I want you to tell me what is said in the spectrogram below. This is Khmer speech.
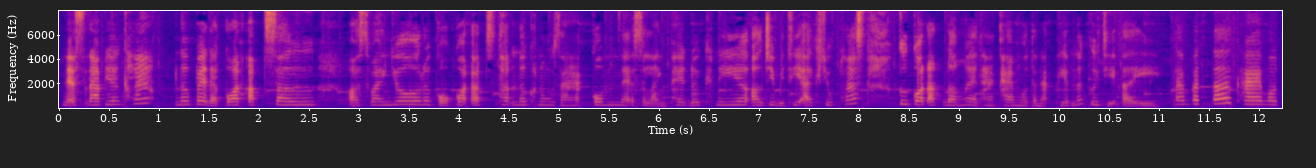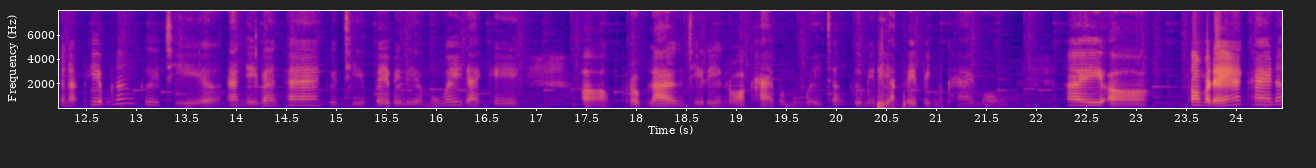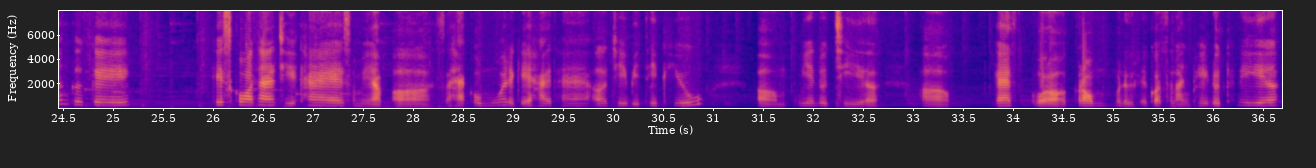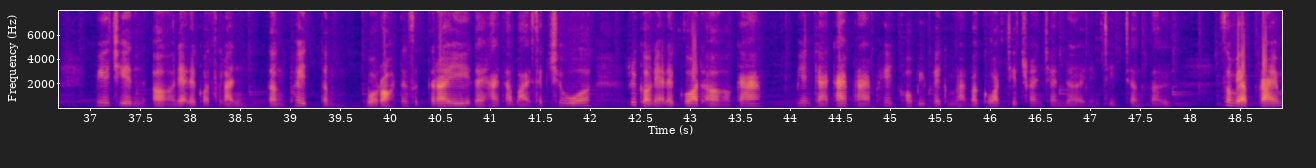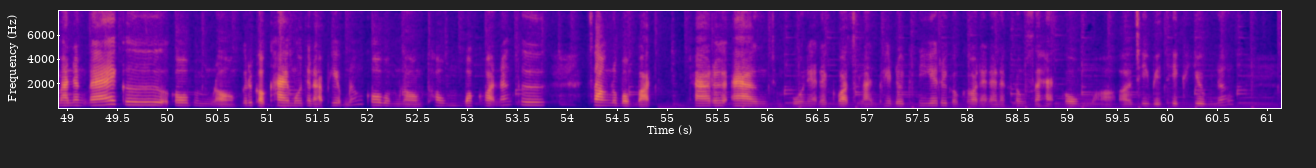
អ្នកស្ដាប់យើងខ្លះនៅពេលដែលគាត់អត់សូវស្វែងយល់ឬក៏គាត់អត់ស្ថិតនៅក្នុងសហគមន៍អ្នកស្រឡាញ់ភេទដូចគ្នា LGBTIQ+ គឺគាត់អត់ដឹងទេថាខែមោទនភាពហ្នឹងគឺជាអីតាមពិតទៅខែមោទនភាពហ្នឹងគឺជាអាចនិយាយបានថា គឺជាពេលវេលាមួយដែលគេអឺប្រពឡើង ជារៀងរាល់ខែ6អញ្ចឹងគឺមានរយៈពេលពេញមួយខែហ្មងហើយអឺធម្មតាខែហ្នឹងគឺគេ គេស្គាល់ថាជាខែសម្រាប់អឺសហគមន៍មួយដែលគេហៅថា LGBTQ អឺមានដូចជាអឺការក្រុមមនុស្សដែលគាត់ឆ្លាញ់ភេទដូចគ្នាមានជាអ្នកដែលគាត់ឆ្លាញ់ទាំងភេទទាំងបុរសទាំងស្ត្រីដែលហៅថា bisexual ឬក៏អ្នកដែលគាត់ការមានការកែប្រែភេទខុសពីភេទកំណត់របស់គាត់ជា transgender នឹងជាអញ្ចឹងទៅសម្រាប់ Prime ហ្នឹងដែរគឺគោលបំណងឬក៏ខែមោទនភាពហ្នឹងគោលបំណងធំរបស់គាត់ហ្នឹងគឺចង់លុបបំបាត់ ការរើសអើងចំពោះអ្នកដែលគាត់ឆ្លាញ់ភេទដូចគ្នាឬក៏គាត់ដែលនៅក្នុងសហគមន៍ LGBTQ ហ្នឹង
